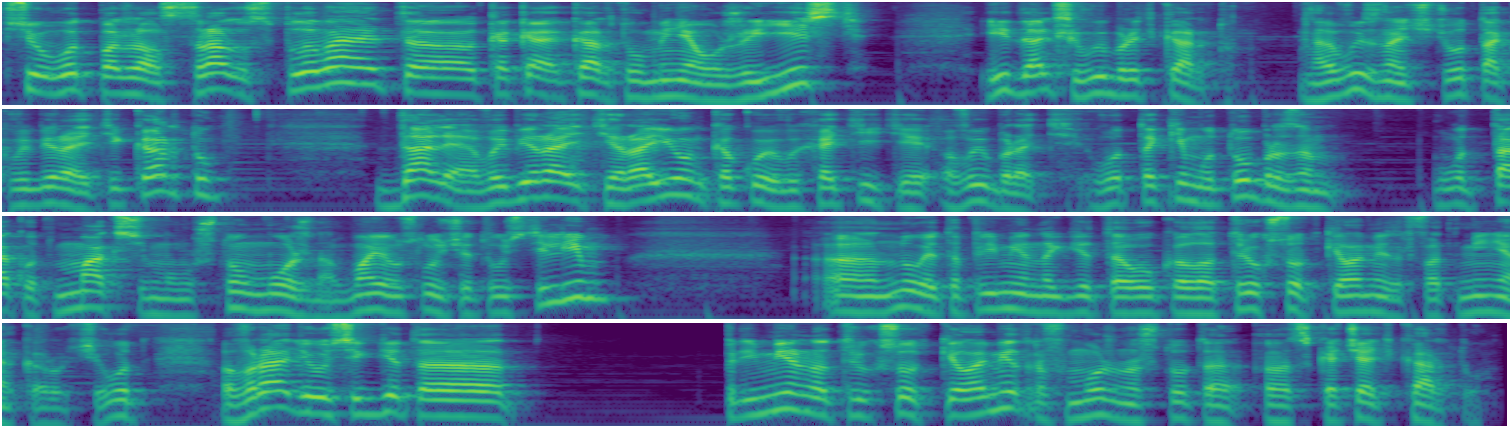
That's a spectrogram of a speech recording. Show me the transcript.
Все, вот, пожалуйста, сразу всплывает, а, какая карта у меня уже есть. И дальше выбрать карту. А вы, значит, вот так выбираете карту. Далее выбираете район, какой вы хотите выбрать. Вот таким вот образом вот так вот максимум, что можно. В моем случае это устелим. А, ну, это примерно где-то около 300 километров от меня, короче. Вот в радиусе где-то примерно 300 километров можно что-то а, скачать карту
